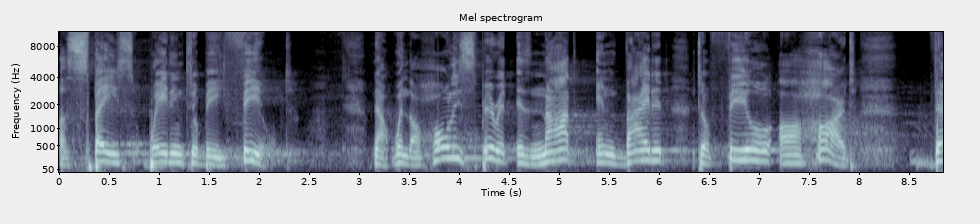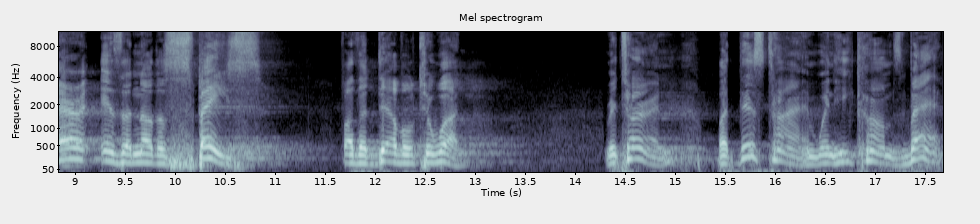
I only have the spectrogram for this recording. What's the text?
a space waiting to be filled. Now, when the Holy Spirit is not invited to fill our heart, there is another space for the devil to what? Return. But this time, when he comes back,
